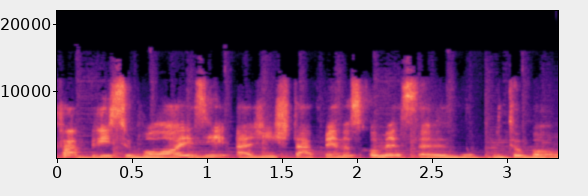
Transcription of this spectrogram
Fabrício Bloise, a gente está apenas começando. Muito bom.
